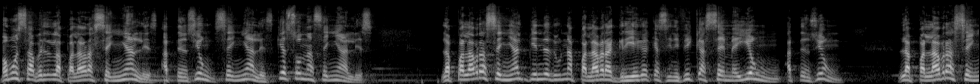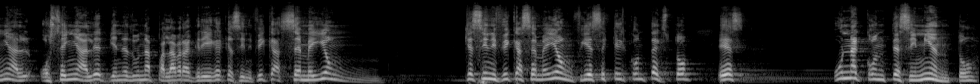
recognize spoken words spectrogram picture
Vamos a ver la palabra señales. Atención, señales. ¿Qué son las señales? La palabra señal viene de una palabra griega que significa semellón. Atención. La palabra señal o señales viene de una palabra griega que significa semellón. ¿Qué significa semellón? Fíjese que el contexto es un acontecimiento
